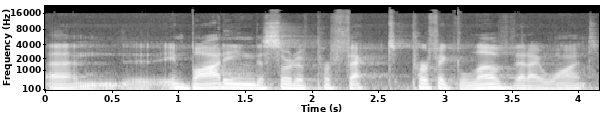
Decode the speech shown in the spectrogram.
um, embodying the sort of perfect, perfect love that I want,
